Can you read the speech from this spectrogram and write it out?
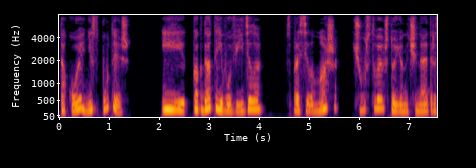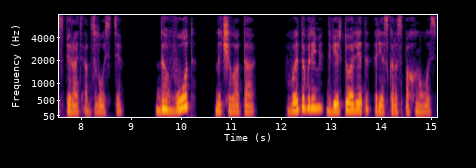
Такое не спутаешь. «И когда ты его видела?» — спросила Маша, чувствуя, что ее начинает распирать от злости. «Да вот», — начала та. В это время дверь туалета резко распахнулась,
